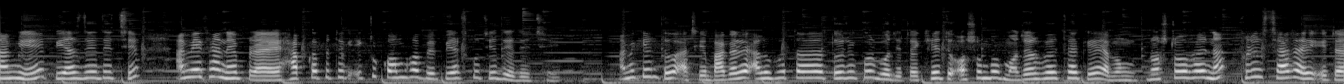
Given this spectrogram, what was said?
নামিয়ে পেঁয়াজ দিয়ে দিচ্ছি। আমি এখানে প্রায় হাফ কাপের থেকে একটু কম হবে পেঁয়াজ কুচিয়ে দিয়ে দিচ্ছি। আমি কিন্তু আজকে বাগারের আলু ভর্তা তৈরি করব, যেটা খেতে অসম্ভব মজার হয়ে থাকে এবং নষ্টও হয় না। ফ্রিজ ছাড়াই এটা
